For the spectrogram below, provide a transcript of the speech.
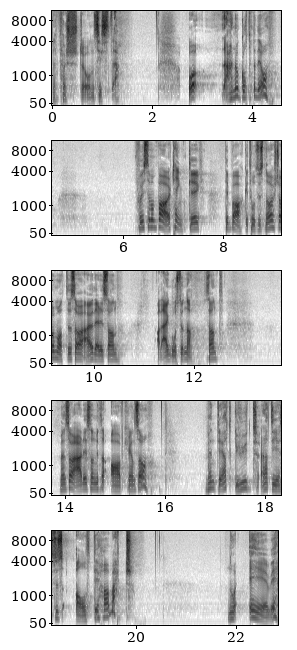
den første og den siste. Og det er noe godt med det òg. For hvis man bare tenker tilbake 2000 år, så, så er jo det litt sånn Ja, det er en god stund, da. sant? Men så er det sånn litt sånn avgrensa òg. Men det at Gud, eller at Jesus alltid har vært noe evig,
